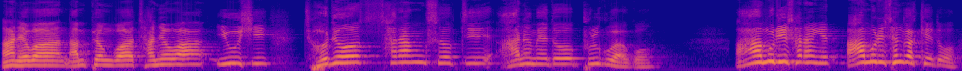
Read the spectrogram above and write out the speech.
아내와 남편과 자녀와 이웃이 전혀 사랑스럽지 않음에도 불구하고 아무리 사랑해, 아무리 생각해도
